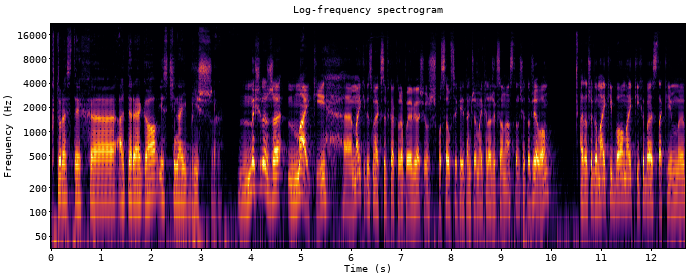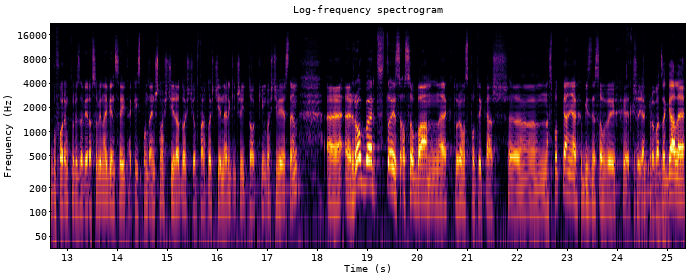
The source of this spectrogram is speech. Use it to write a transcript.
które z tych e, alter ego jest ci najbliższe. Myślę, że Majki. e, Majki to jest moja ksywka, która pojawiła się już w podstawówce, kiedy tańczyłem Michaela Jacksona, stąd się to wzięło. A dlaczego Majki? Bo Majki chyba jest takim e, buforem, który zawiera w sobie najwięcej takiej spontaniczności, radości, otwartości, energii, czyli to, kim właściwie jestem. E, Robert to jest osoba, którą spotykasz e, na spotkaniach biznesowych, e, czy jak prowadzę galę.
